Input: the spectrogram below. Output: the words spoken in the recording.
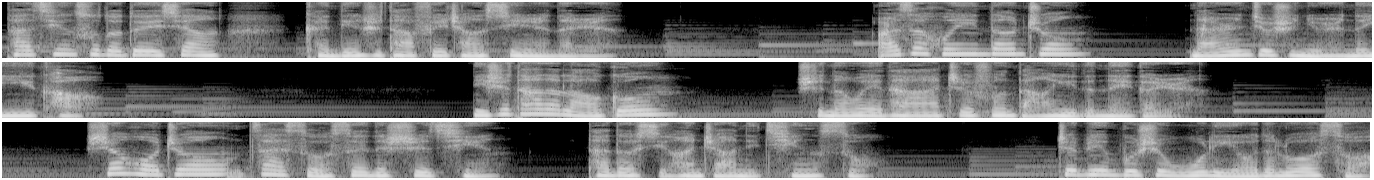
她倾诉的对象肯定是她非常信任的人。而在婚姻当中，男人就是女人的依靠。你是她的老公，是能为她遮风挡雨的那个人。生活中再琐碎的事情，她都喜欢找你倾诉。这并不是无理由的啰嗦，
